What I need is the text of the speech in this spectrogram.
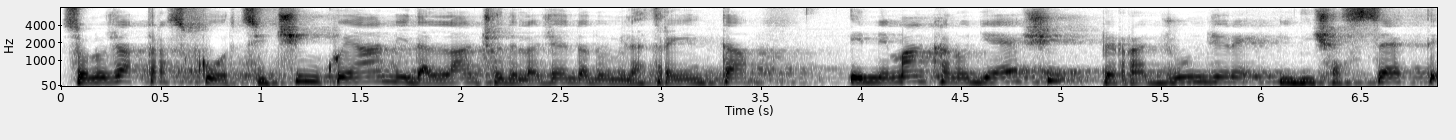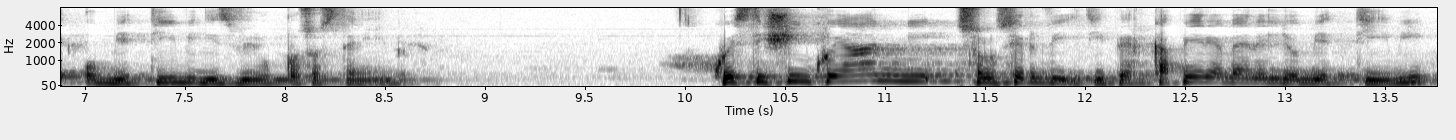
Sono già trascorsi 5 anni dal lancio dell'Agenda 2030 e ne mancano 10 per raggiungere i 17 obiettivi di sviluppo sostenibile. Questi 5 anni sono serviti per capire bene gli obiettivi,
